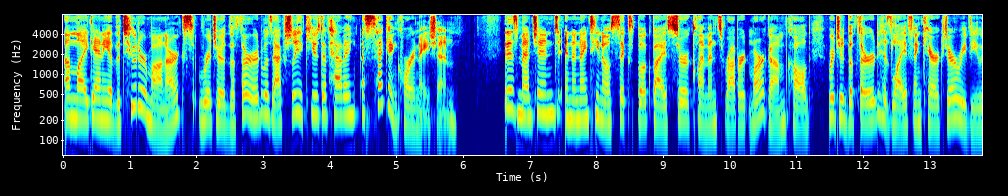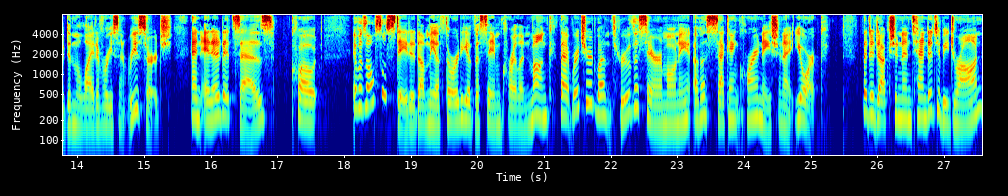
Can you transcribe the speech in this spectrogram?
Unlike any of the Tudor monarchs, Richard III was actually accused of having a second coronation. It is mentioned in a 1906 book by Sir Clements Robert Markham called Richard III His Life and Character Reviewed in the Light of Recent Research. And in it, it says, quote, it was also stated on the authority of the same Croyland monk that Richard went through the ceremony of a second coronation at York. The deduction intended to be drawn,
